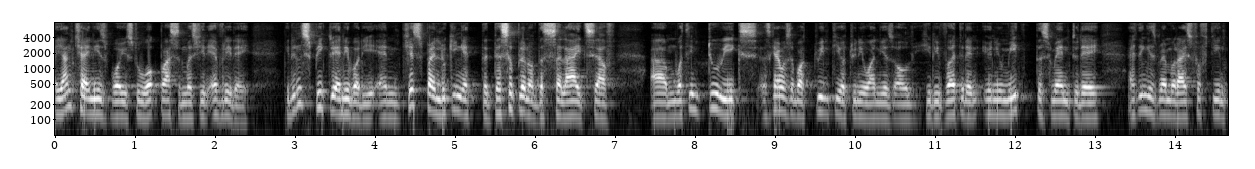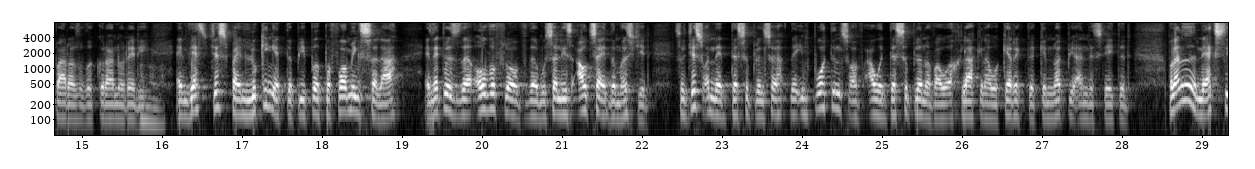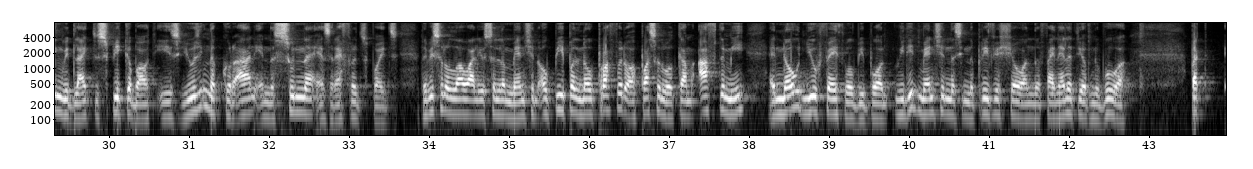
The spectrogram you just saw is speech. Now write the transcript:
a young Chinese boy used to walk past the masjid every day. He didn't speak to anybody, and just by looking at the discipline of the salah itself, um, within two weeks, this guy was about 20 or 21 years old. He reverted, and when you meet this man today, I think he's memorized 15 paras of the Quran already. And that's just by looking at the people performing salah and that was the overflow of the musallis outside the masjid. So just on that discipline, so the importance of our discipline, of our akhlaq and our character cannot be understated. But another the next thing we'd like to speak about is using the Quran and the Sunnah as reference points. Nabi Sallallahu Alaihi Wasallam mentioned, Oh people, no prophet or apostle will come after me and no new faith will be born. We did mention this in the previous show on the finality of Nubuwah.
